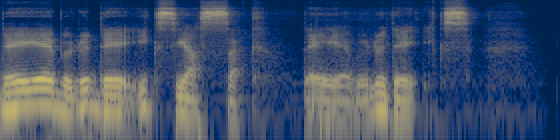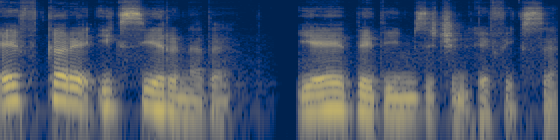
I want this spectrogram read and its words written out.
dy bölü dx yazsak dy bölü dx f kare x yerine de y dediğimiz için fx'e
